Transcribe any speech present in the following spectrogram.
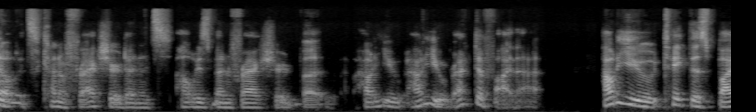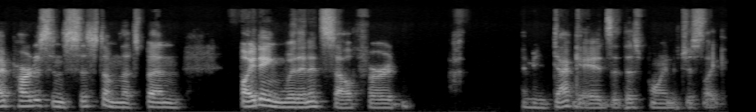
you know it's kind of fractured and it's always been fractured but how do you how do you rectify that? How do you take this bipartisan system that's been fighting within itself for i mean decades at this point of just like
